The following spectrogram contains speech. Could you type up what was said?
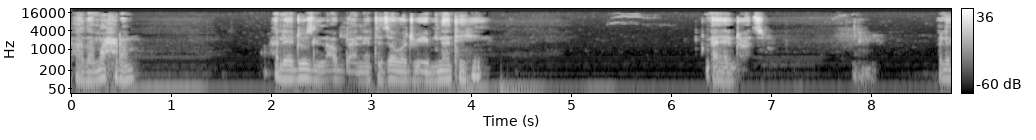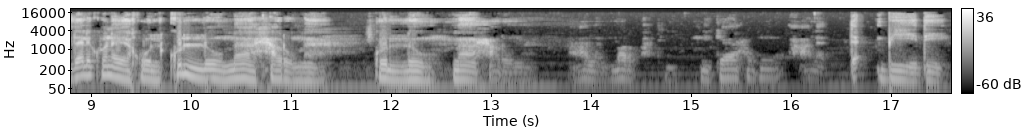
هذا محرم. هل يجوز للأب أن يتزوج بابنته؟ لا يجوز. لذلك هنا يقول كل ما حرم كل ما حرم على المرأة نكاحه على التأبيد.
